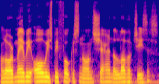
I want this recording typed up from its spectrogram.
And Lord, may we always be focusing on sharing the love of Jesus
